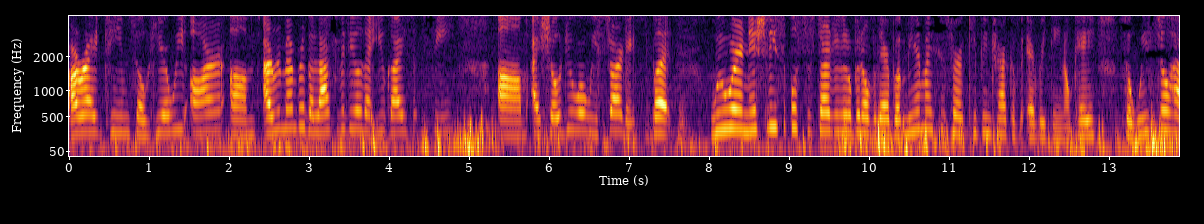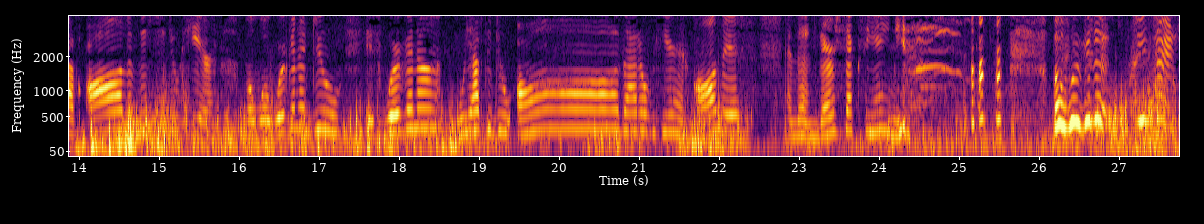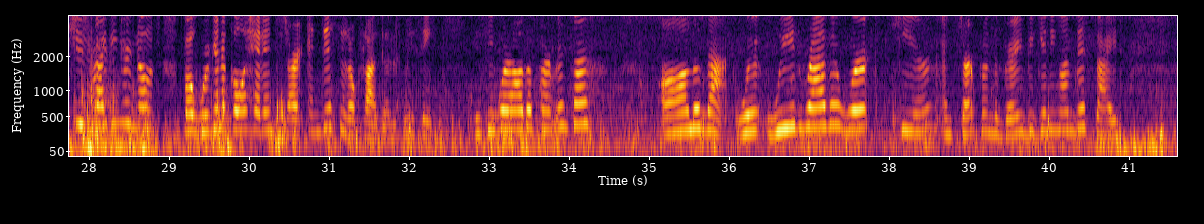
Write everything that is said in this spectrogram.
All right, team. So here we are. Um, I remember the last video that you guys see. Um, I showed you where we started, but we were initially supposed to start a little bit over there, but me and my sister are keeping track of everything, okay? So we still have all of this to do here, but what we're gonna do is we're gonna, we have to do all that over here and all this, and then there's sexy Amy. but we're gonna she's she's writing her notes but we're gonna go ahead and start in this little plaza. Let me see. You see where all the apartments are? All of that. We we'd rather work here and start from the very beginning on this side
